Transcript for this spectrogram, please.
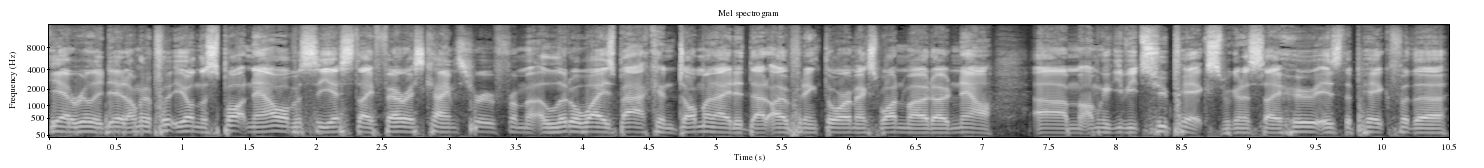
Yeah, it really did. I'm going to put you on the spot now. Obviously, yesterday Ferris came through from a little ways back and dominated that opening Thor MX1 moto. Now, um, I'm going to give you two picks. We're going to say who is the pick for the,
